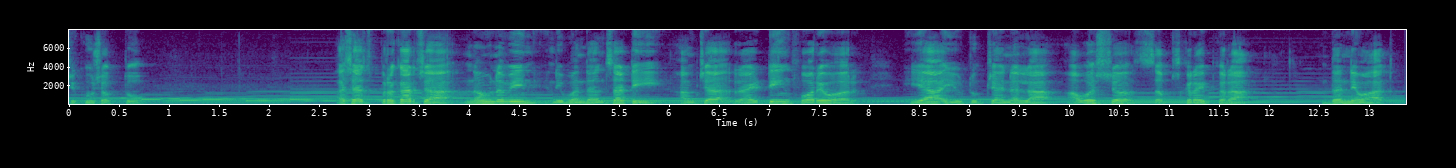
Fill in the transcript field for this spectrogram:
शिकू शकतो. अशाच प्रकारच्या नवनवीन निबंधांसाठी आमच्या रायटिंग फॉर एव्हर या यूट्यूब चॅनलला अवश्य सबस्क्राईब करा. धन्यवाद.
